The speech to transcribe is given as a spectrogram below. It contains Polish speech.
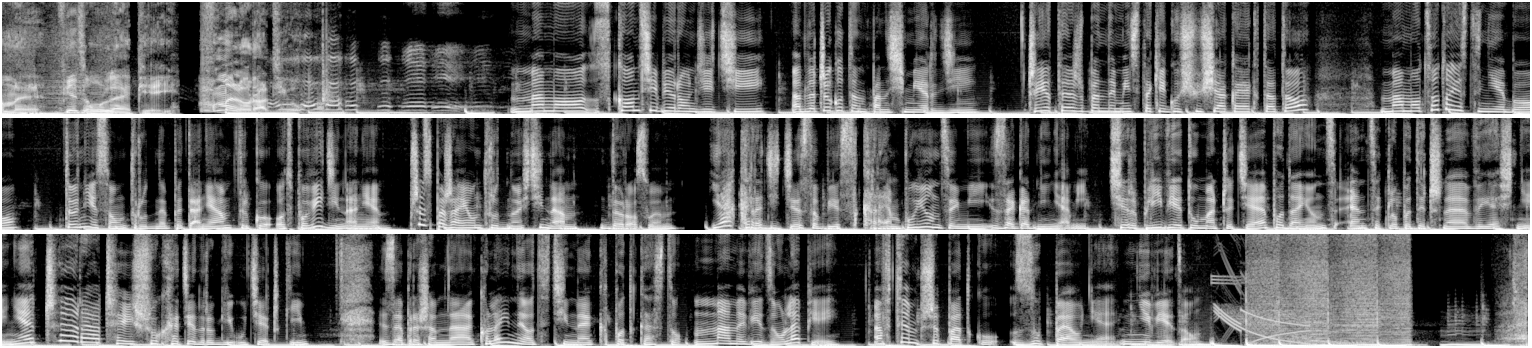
Mamy wiedzą lepiej w Meloradiu. Mamo, skąd się biorą dzieci? A dlaczego ten pan śmierdzi? Czy ja też będę mieć takiego siusiaka jak tato? Mamo, co to jest niebo? To nie są trudne pytania, tylko odpowiedzi na nie przysparzają trudności nam, dorosłym. Jak radzicie sobie z krępującymi zagadnieniami? Cierpliwie tłumaczycie, podając encyklopedyczne wyjaśnienie, czy raczej szukacie drogi ucieczki? Zapraszam na kolejny odcinek podcastu Mamy wiedzą lepiej, a w tym przypadku zupełnie nie wiedzą.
